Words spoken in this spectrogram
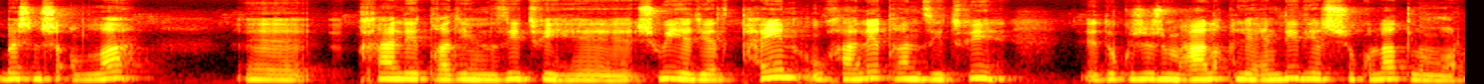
باش إن شاء الله آه، خليط غادي نزيد فيه شوية ديال الطحين وخليط غنزيد فيه دوك جوج معالق اللي عندي ديال الشوكولاط المر.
